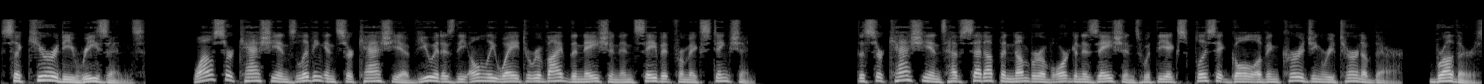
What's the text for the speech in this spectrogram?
«security reasons», while Circassians living in Circassia view it as the only way to revive the nation and save it from extinction. The Circassians have set up a number of organizations with the explicit goal of encouraging return of their «brothers»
